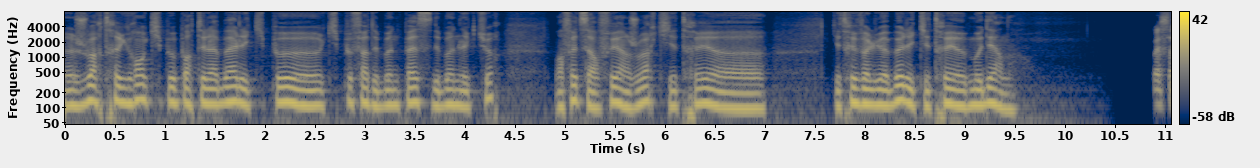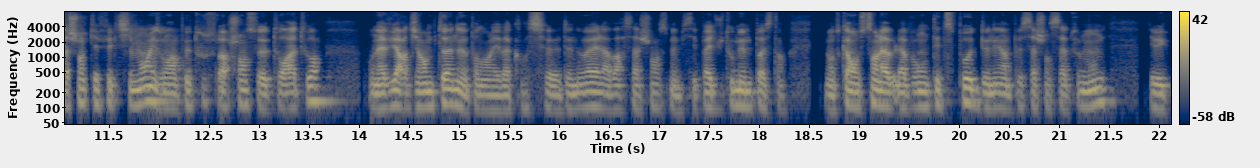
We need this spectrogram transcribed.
euh, joueur très grand qui peut porter la balle et qui peut, euh, qui peut faire des bonnes passes, des bonnes lectures. En fait, ça en fait un joueur qui est très, qui est très valuable et qui est très euh, moderne. Ouais, sachant qu'effectivement, ils ont un peu tous leur chance euh, tour à tour. On a vu RJ Hampton euh, pendant les vacances de Noël avoir sa chance, même si c'est pas du tout le même poste. hein. Mais en tout cas, on sent la, la volonté de Spo de donner un peu sa chance à tout le monde. Il y a eu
